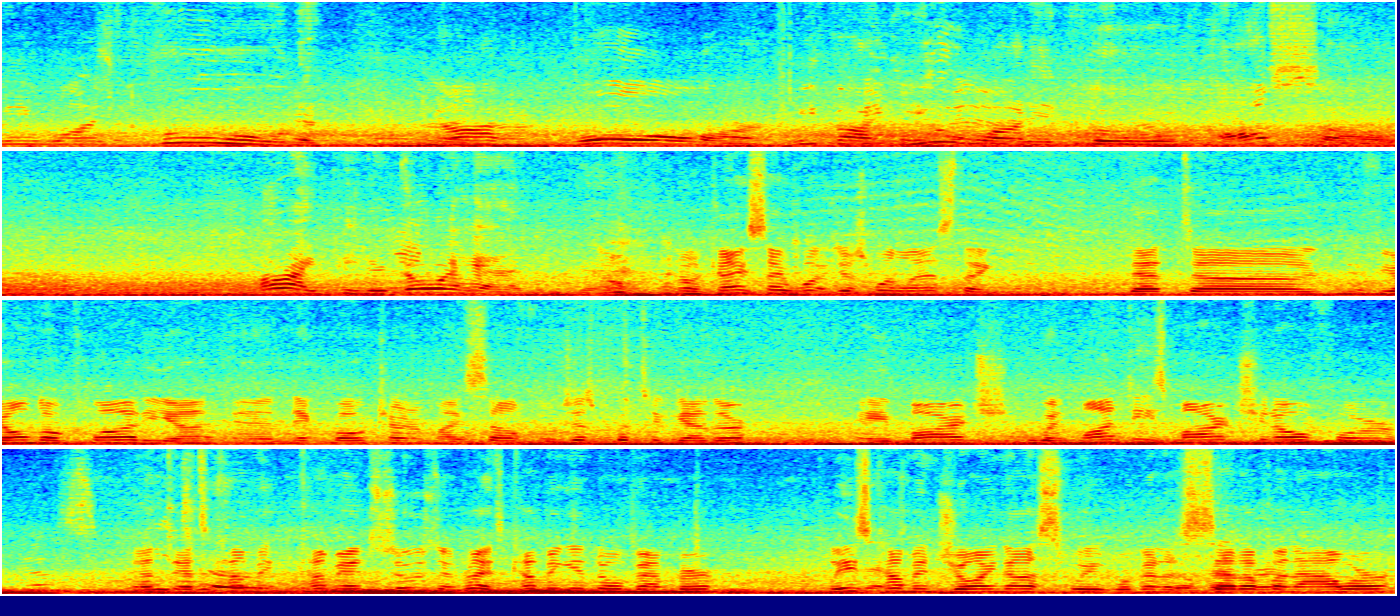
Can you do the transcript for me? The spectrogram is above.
we want food, not war. We thought you wanted food also. All right, Peter, go ahead. No, can I say one, just one last thing? That uh, if you all know Claudia and Nick Moturn and myself, we just put together a march with Monty's March, you know, for that, that's coming Come in, Susan, right? It's coming in November. Please come and join us. We, we're going to set up an hour,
